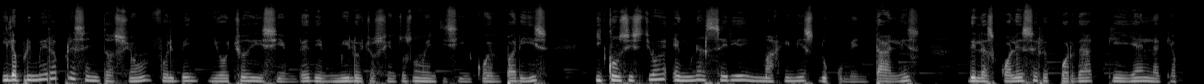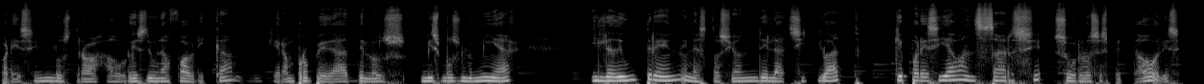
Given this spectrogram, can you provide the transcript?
Y la primera presentación fue el 28 de diciembre de 1895 en París y consistió en una serie de imágenes documentales de las cuales se recuerda aquella en la que aparecen los trabajadores de una fábrica que eran propiedad de los mismos Lumière y la de un tren en la estación de la Cituat que parecía avanzarse sobre los espectadores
